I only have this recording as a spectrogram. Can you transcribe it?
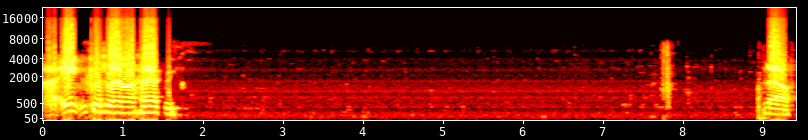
I eat because I'm happy. Now,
